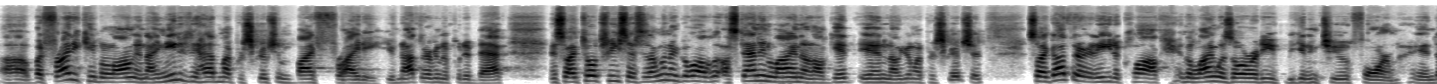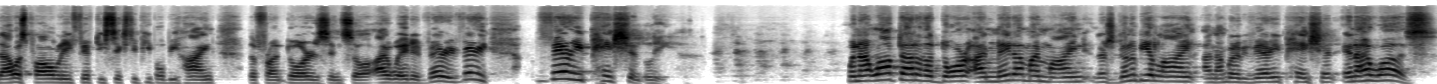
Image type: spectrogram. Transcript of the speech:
Uh, but Friday came along, and I needed to have my prescription by Friday. If not, they're going to put it back. And so I told Teresa, I said, I'm going to go. I'll, I'll stand in line, and I'll get in. I'll get my prescription. So I got there at eight o'clock, and the line was already beginning to form, and I was probably 50, 60 people behind the front doors, and so I waited very, very, very patiently when I walked out of the door, I made up my mind there's going to be a line and I'm going to be very patient. And I was.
